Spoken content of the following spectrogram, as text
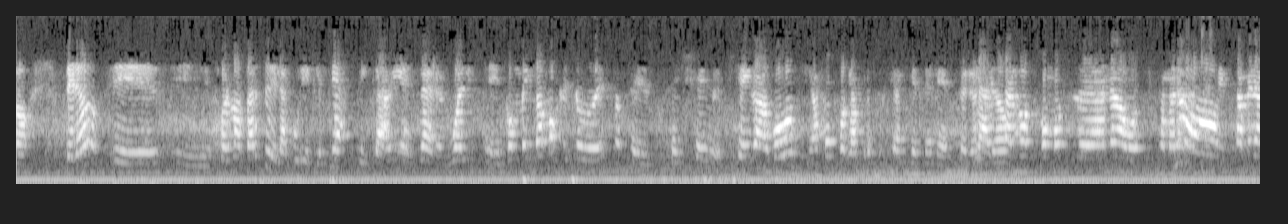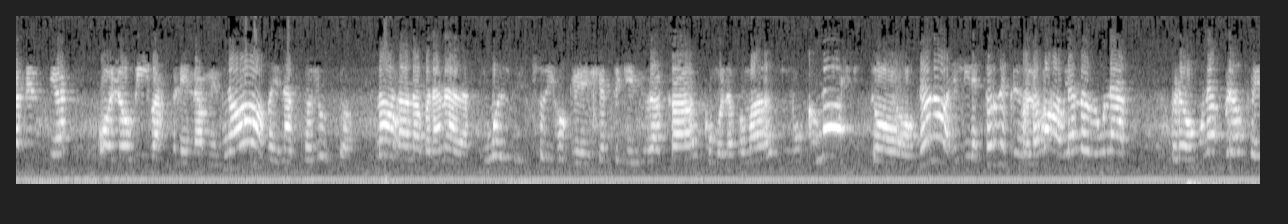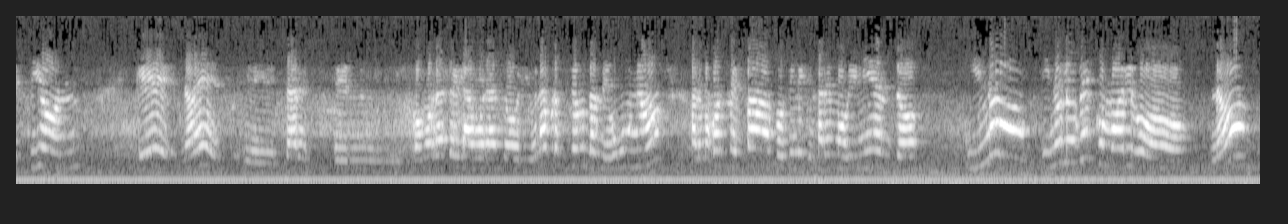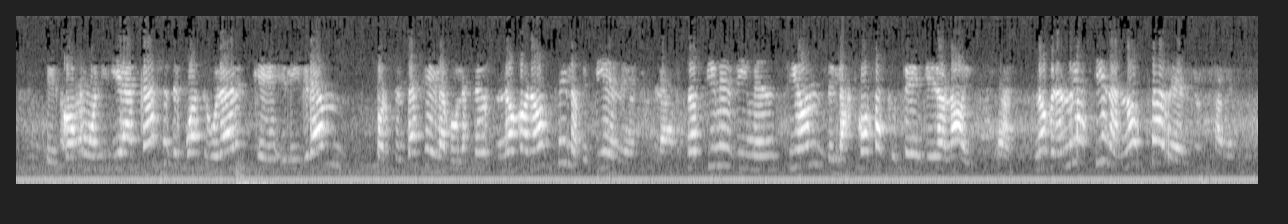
pero eh, eh, forma parte de la curia eclesiástica. bien claro igual eh, convengamos que todo eso se, se llega, llega a vos digamos por la profesión que tenés pero Claro. no es algo como ciudadana vos te llama la- No. la atención o lo vivas plenamente No, en absoluto. No, no, no, para nada. Igual yo digo que hay gente que vive acá, como las mamás, nunca No. No, el director de prensa, estamos hablando de una, pro- una profesión que no es eh, estar en, como rata de laboratorio, una profesión donde uno a lo mejor se papo, tiene que estar en movimiento, y no, y no lo ve como algo, ¿no? Eh, común. Y acá yo te puedo asegurar que el gran porcentaje de la población no conoce lo que tiene, no tiene dimensión de las cosas que ustedes vieron hoy. No, pero no saben.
